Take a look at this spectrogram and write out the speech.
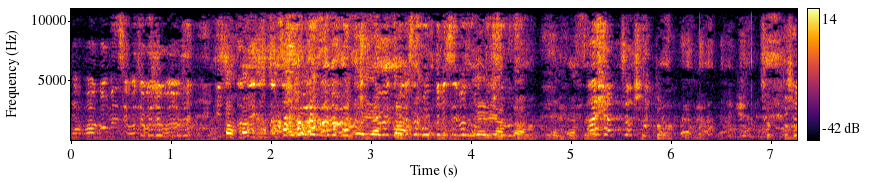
やばいごめんなさいごめんなさい。ごめんなさい。ちょっと待ってやったやりやった。ちゃった。ちょっと待ってね。ちょっと待って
